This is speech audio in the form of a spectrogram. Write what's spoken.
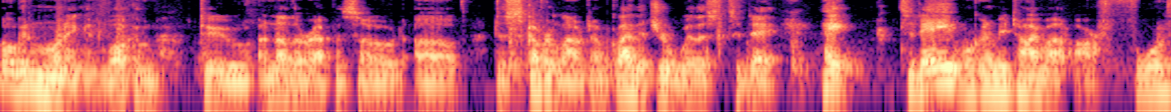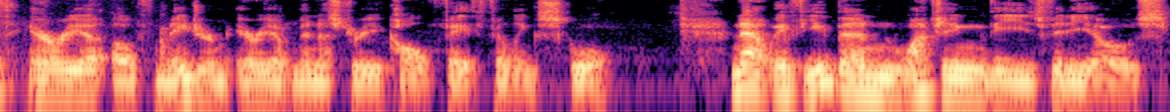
Well, good morning and welcome to another episode of Discover Lounge. I'm glad that you're with us today. Hey, today we're going to be talking about our fourth area of major area of ministry called Faith Filling School. Now, if you've been watching these videos,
